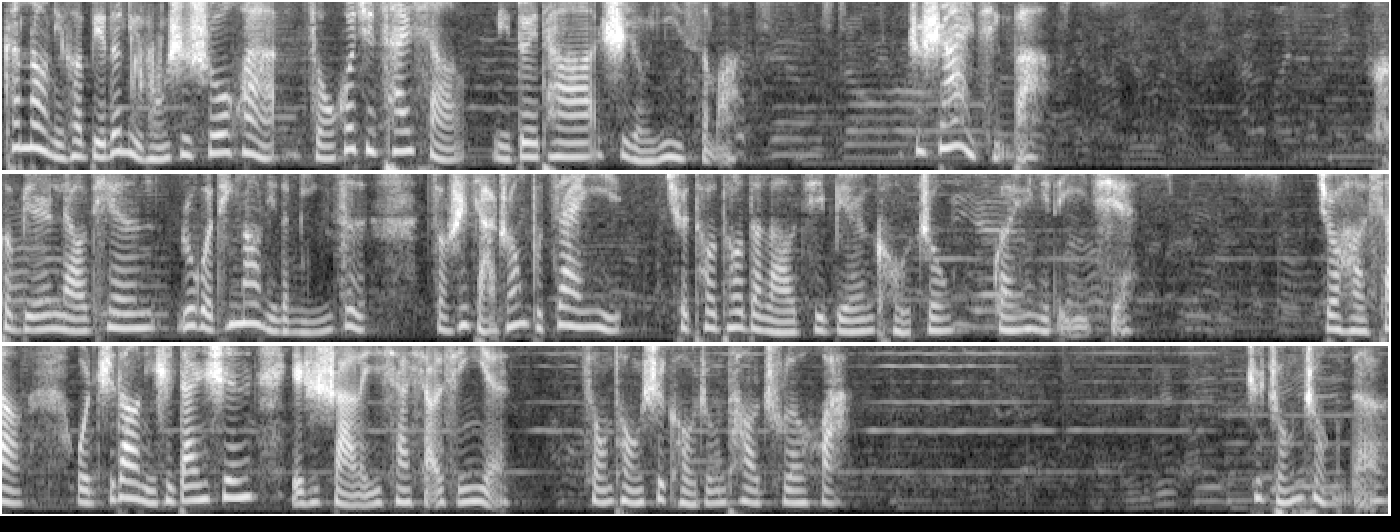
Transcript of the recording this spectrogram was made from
看到你和别的女同事说话，总会去猜想你对她是有意思吗？这是爱情吧？和别人聊天，如果听到你的名字，总是假装不在意，却偷偷的牢记别人口中关于你的一切，就好像我知道你是单身，也是耍了一下小心眼，从同事口中套出了话。这种种的，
